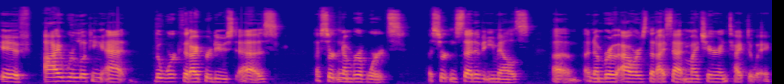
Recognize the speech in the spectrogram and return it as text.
if I were looking at the work that I produced as a certain number of words, a certain set of emails, um, a number of hours that I sat in my chair and typed away?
